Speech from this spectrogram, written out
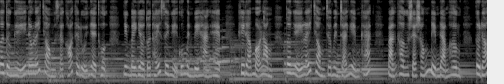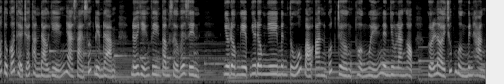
Tôi từng nghĩ nếu lấy chồng sẽ khó theo đuổi nghệ thuật, nhưng bây giờ tôi thấy suy nghĩ của mình bị hạn hẹp. Khi đã mở lòng, tôi nghĩ lấy chồng cho mình trải nghiệm khác, bản thân sẽ sống điềm đạm hơn. Từ đó tôi có thể trở thành đạo diễn, nhà sản xuất điềm đạm, nữ diễn viên tâm sự với Jin. Nhiều đồng nghiệp như Đông Nhi, Minh Tú, Bảo Anh, Quốc Trường, Thuận Nguyễn, Ninh Dương Lan Ngọc gửi lời chúc mừng Minh Hằng.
